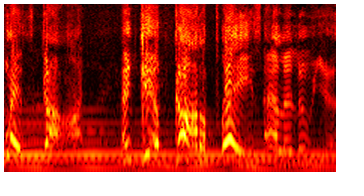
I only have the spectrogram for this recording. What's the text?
bless God, and give God a praise. Hallelujah.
